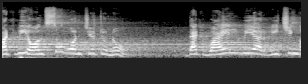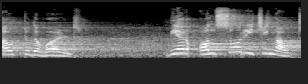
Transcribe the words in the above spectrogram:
But we also want you to know that while we are reaching out to the world, we are also reaching out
